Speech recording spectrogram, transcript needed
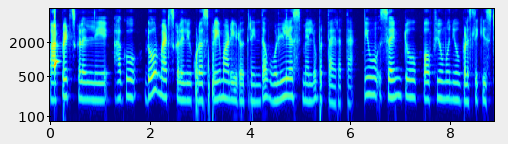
ಕಾರ್ಪೆಟ್ಸ್ಗಳಲ್ಲಿ ಹಾಗೂ ಡೋರ್ ಮ್ಯಾಟ್ಸ್ಗಳಲ್ಲಿಯೂ ಕೂಡ ಸ್ಪ್ರೇ ಮಾಡಿ ಇಡೋದ್ರಿಂದ ಒಳ್ಳೆಯ ಸ್ಮೆಲ್ಲು ಬರ್ತಾ ಇರುತ್ತೆ. ನೀವು ಸೆಂಟು ಪರ್ಫ್ಯೂಮು ನೀವು ಬಳಸಲಿಕ್ಕೆ ಇಷ್ಟ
